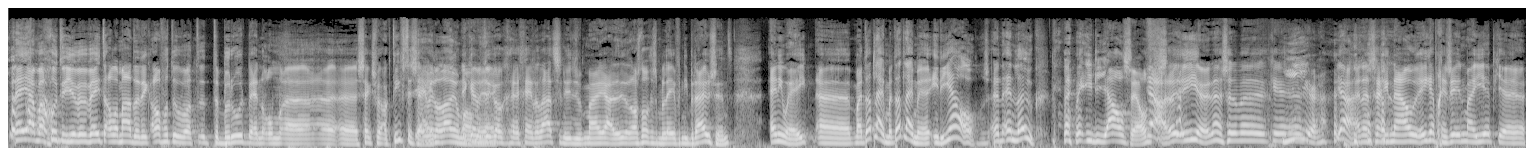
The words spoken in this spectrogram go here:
Nee, ja, maar goed, we weten allemaal dat ik af en toe wat te beroerd ben om eh, eh, eh, seksueel actief te zijn. man, ik heb natuurlijk ook geen, geen relatie nu, maar ja, alsnog is mijn leven niet bruisend. Anyway, maar dat lijkt me, dat lijkt me ideaal en, en leuk. Lijkt me ideaal zelfs. Ja, hier. Nou, zullen we een keer... Hier. Ja, en dan zeg ik nou, ik heb geen zin, maar hier heb je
